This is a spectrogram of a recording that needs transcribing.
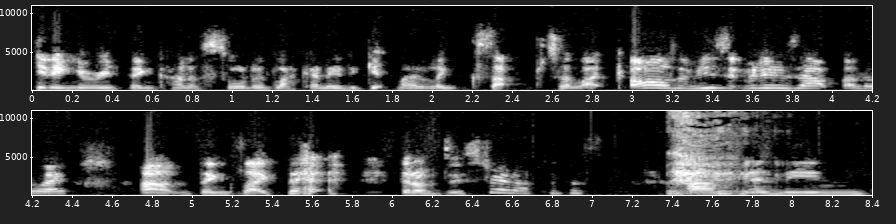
getting everything kind of sorted. Like I need to get my links up to like, oh, the music video's out by the way, um, things like that that I'll do straight after this. Um, and then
